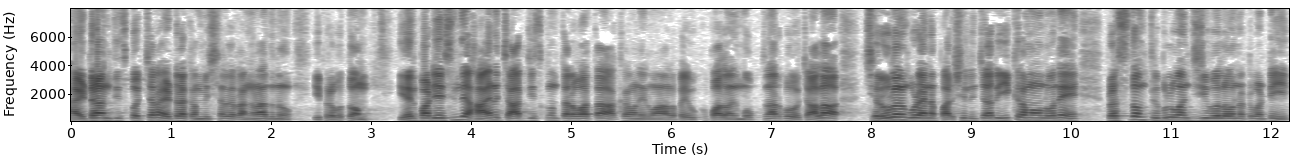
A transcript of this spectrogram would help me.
హైడ్రాను తీసుకొచ్చారు. హైడ్రా కమిషనర్ రంగనాథ్ను ఈ ప్రభుత్వం ఏర్పాటు చేసింది. ఆయన చార్జ్ తీసుకున్న తర్వాత అక్రమ నిర్మాణాలపై ఉక్కుపాదం మోపుతున్నారు. చాలా చెరువులను కూడా ఆయన పరిశీలించారు. ఈ క్రమంలోనే ప్రస్తుతం త్రిబుల్ వన్ జీవోలో ఉన్నటువంటి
